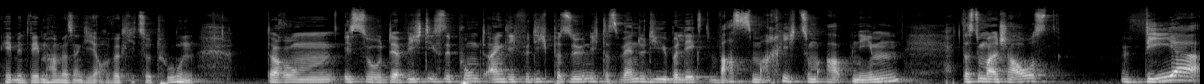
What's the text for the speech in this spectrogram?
hey, mit wem haben wir es eigentlich auch wirklich zu tun? Darum ist so der wichtigste Punkt eigentlich für dich persönlich, dass wenn du dir überlegst, was mache ich zum Abnehmen, dass du mal schaust, wer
